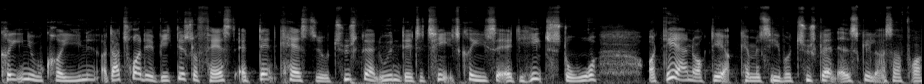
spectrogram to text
krigen i Ukraine, og der tror jeg, det er vigtigt at slå fast, at den kastede jo Tyskland ud i en identitetskrise af de helt store, og det er nok der, kan man sige, hvor Tyskland adskiller sig fra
